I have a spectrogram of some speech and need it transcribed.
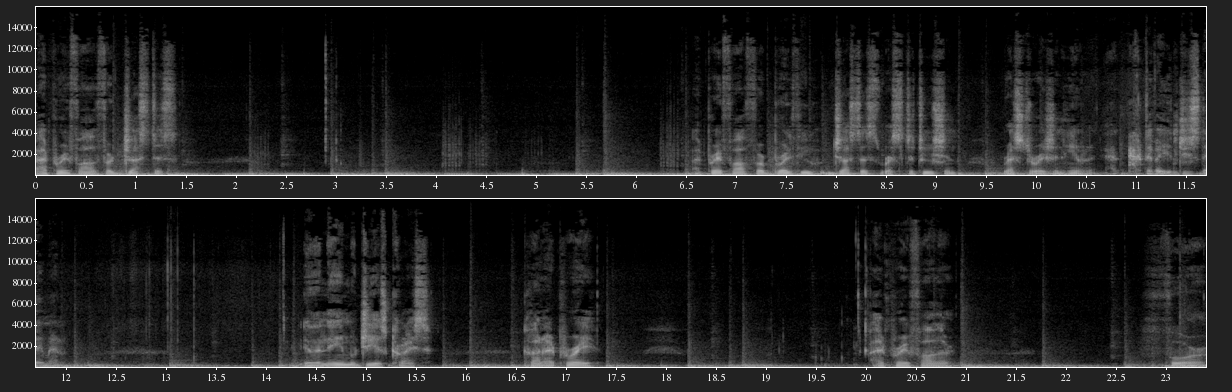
I pray, Father, for justice. Pray, Father, for breakthrough, justice, restitution, restoration, healing, and activate in Jesus' name, man. In the name of Jesus Christ, God, I pray I pray, Father, for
